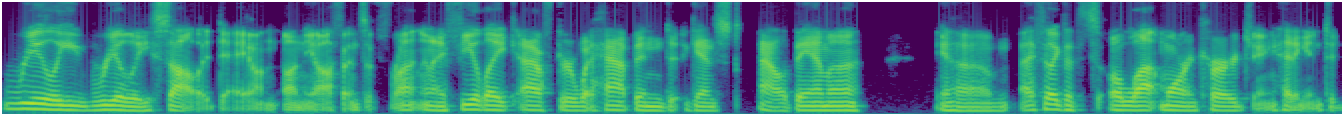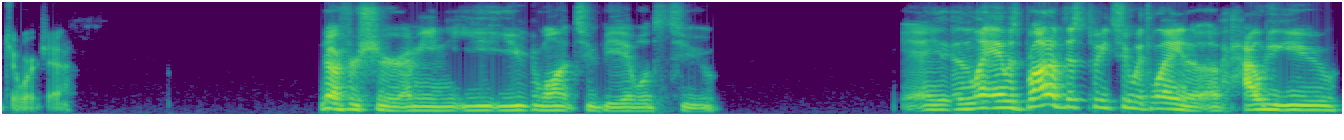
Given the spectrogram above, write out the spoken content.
really, really solid day on on the offensive front. And I feel like after what happened against Alabama, um, I feel like that's a lot more encouraging heading into Georgia. No, for sure. I mean, you you want to be able to, and it was brought up this week too with Lane of how do you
